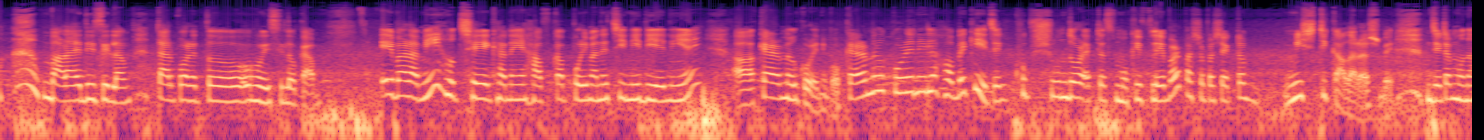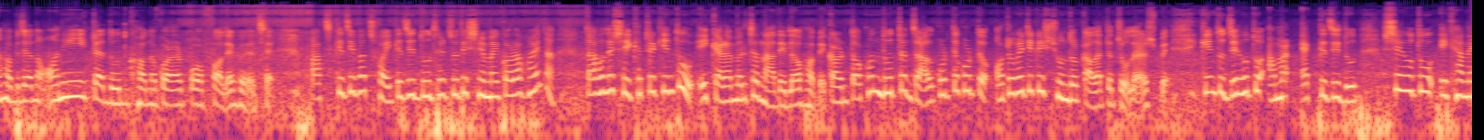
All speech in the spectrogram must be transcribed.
বাড়ায় দিছিলাম। তারপরে তো হয়েছিল কাম। এবার আমি হচ্ছে এখানে হাফ কাপ পরিমাণে চিনি দিয়ে নিয়ে ক্যারামেল করে নিব। ক্যারামেল করে নিলে হবে কি যে খুব সুন্দর একটা স্মোকি ফ্লেভার পাশাপাশি একটা মিষ্টি কালার আসবে, যেটা মনে হবে যেন অনেকটা দুধ ঘন করার পর ফলে হয়েছে। পাঁচ কেজি বা ছয় কেজি দুধের যদি সেমাই করা হয় না, তাহলে সেই ক্ষেত্রে কিন্তু এই ক্যারামেলটা না দিলেও হবে, কারণ তখন দুধটা জাল করতে করতে অটোমেটিকই সুন্দর কালারটা চলে আসবে। কিন্তু যেহেতু আমার এক কেজি দুধ, সেহেতু এখানে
